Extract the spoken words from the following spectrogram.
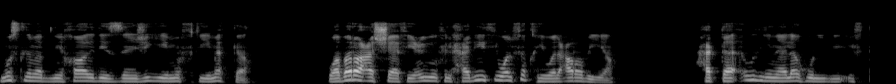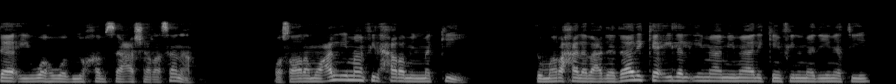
مسلم بن خالد الزنجي مفتي مكة وبرع الشافعي في الحديث والفقه والعربية حتى أذن له بالإفتاء وهو ابن خمس عشر سنة وصار معلما في الحرم المكي ثم رحل بعد ذلك إلى الإمام مالك في المدينة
